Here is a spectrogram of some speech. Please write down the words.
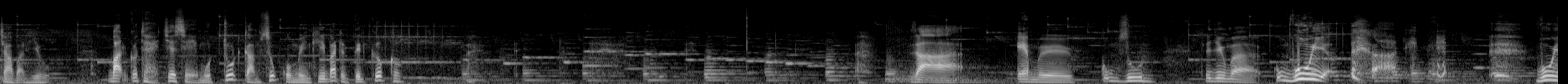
Chào bạn Hiếu Bạn có thể chia sẻ một chút cảm xúc của mình khi bắt được tên cướp không? Dạ Em cũng run Thế nhưng mà cũng vui ạ Vui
